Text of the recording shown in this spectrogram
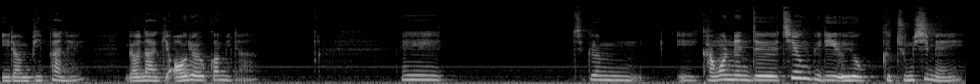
이런 비판을 면하기 어려울 겁니다. 에, 지금 이 강원랜드 채용 비리 의혹 그 중심에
